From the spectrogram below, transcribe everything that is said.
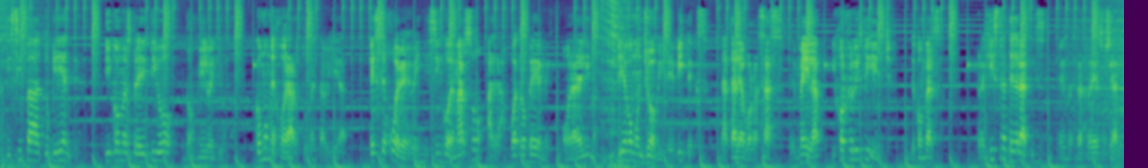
Anticipa a tu cliente. E-commerce predictivo 2021. ¿Cómo mejorar tu rentabilidad? Este jueves 25 de marzo a las 4 pm, hora de Lima. Diego Monjovi de Vitex, Natalia Borrazás de MailUp y Jorge Luis Filinch de Conversa. Regístrate gratis en nuestras redes sociales.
